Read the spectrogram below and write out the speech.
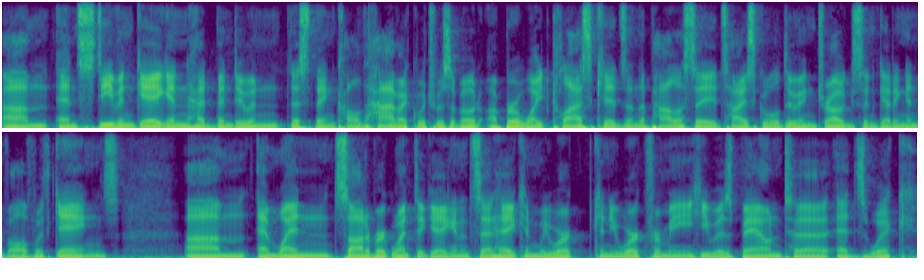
Um, and Stephen Gaghan had been doing this thing called Havoc, which was about upper white class kids in the Palisades High School doing drugs and getting involved with gangs. Um, and when Soderbergh went to Gagan and said, "Hey, can we work? Can you work for me?" He was bound to Ed Zwick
